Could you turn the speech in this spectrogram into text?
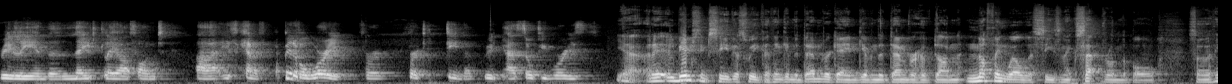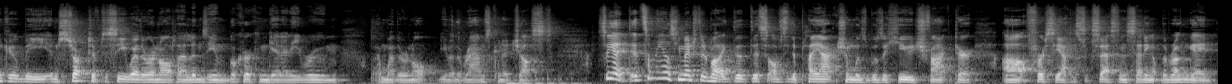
really in the late playoff hunt uh, is kind of a bit of a worry for, for a team that really has so few worries. Yeah, and it'll be interesting to see this week. I think in the Denver game, given that Denver have done nothing well this season except run the ball, so I think it'll be instructive to see whether or not uh, Lindsay and Booker can get any room, and whether or not you know the Rams can adjust. So yeah, it's something else you mentioned about like this. Obviously, the play action was was a huge factor uh, for Seattle's success in setting up the run game.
